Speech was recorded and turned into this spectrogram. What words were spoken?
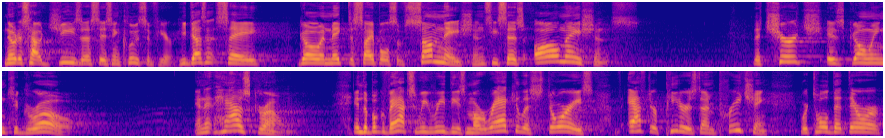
Notice how Jesus is inclusive here. He doesn't say, go and make disciples of some nations. He says, all nations. The church is going to grow, and it has grown. In the book of Acts, we read these miraculous stories. After Peter is done preaching, we're told that there were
